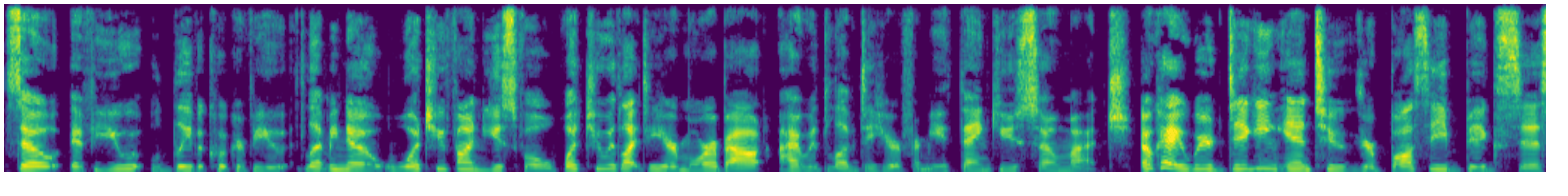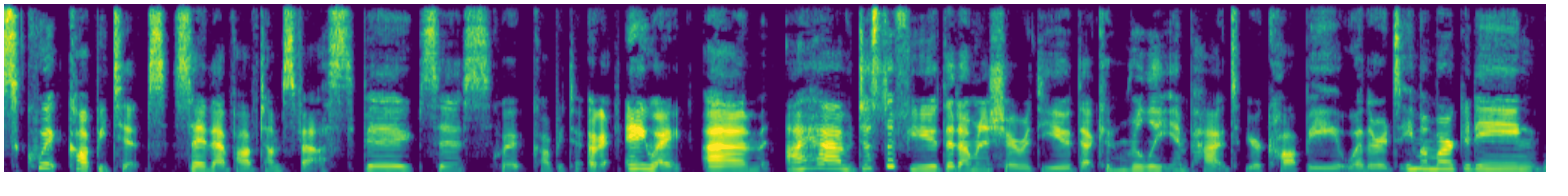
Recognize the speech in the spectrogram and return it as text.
So if you leave a quick review, let me know what you find useful what you would like to hear more about, I would love to hear from you. Thank you so much. Okay, we're digging into your bossy big sis quick copy tips. Say that five times fast. Big sis quick copy tip. Okay. Anyway, um, I have just a few that I'm going to share with you that can really impact your copy, whether it's email marketing,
